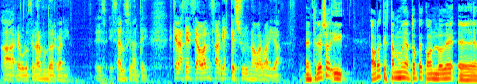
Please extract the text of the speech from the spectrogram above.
a revolucionar el mundo del running. Es, es alucinante. Es que la ciencia avanza, que es que es una barbaridad. Entre eso y ahora que están muy a tope con lo de... eh,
